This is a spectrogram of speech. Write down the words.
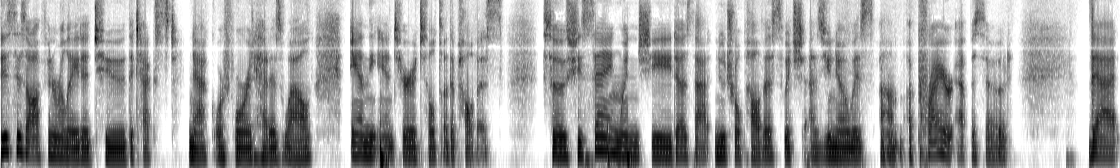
This is often related to the text neck or forward head as well, and the anterior tilt of the pelvis. So she's saying when she does that neutral pelvis, which, as you know, is um, a prior episode, that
